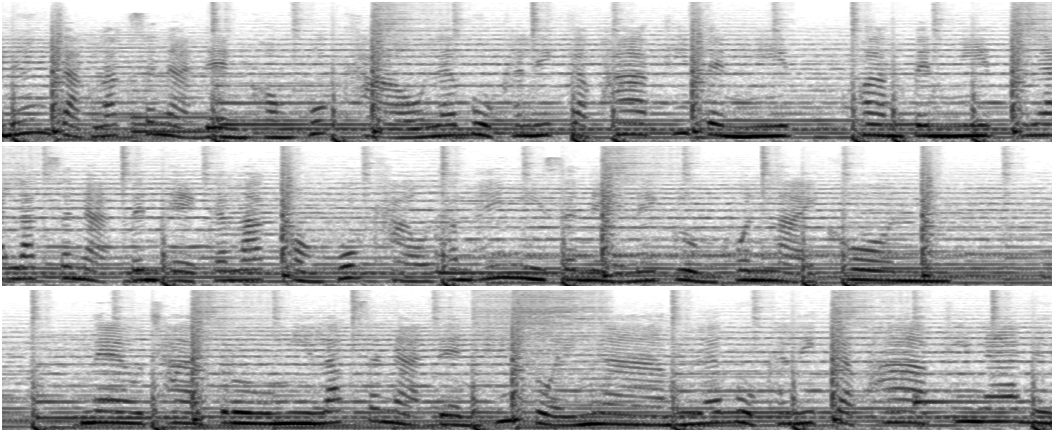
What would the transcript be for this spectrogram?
เนื่องจากลักษณะเด่นของพวกเขาและบุคลิกภาพที่เป็นมิตร ความเป็นมิตรและลักษณะเป็นเอกลักษณ์ของพวกเขาทำให้มีเสน่ห์ในกลุ่มคนหลายคนแมวชาตรูมีลักษณะเด่นที่สวยงามและบุคลิกภาพที่น่าดึง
